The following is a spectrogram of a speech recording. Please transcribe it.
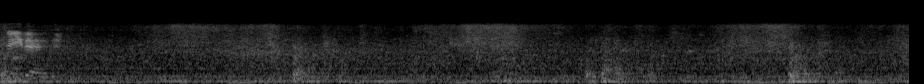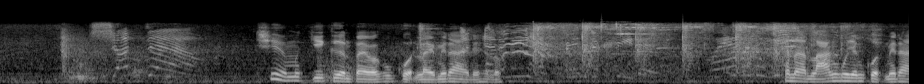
defeated. Shut down. เชี่ยเมื่อกี้เกินไปว่ะกูกดอะไรไม่ได้เลยฮัลโหล Enemy has been defeated. Wherever the ขนาดล้างกูยังกดไม่ได้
